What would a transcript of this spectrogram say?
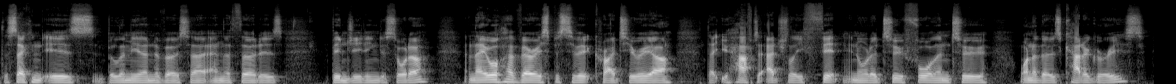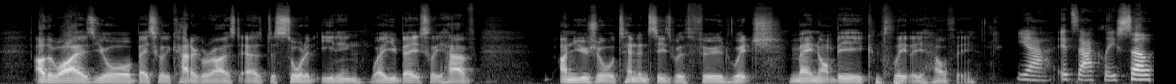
the second is bulimia nervosa, and the third is binge eating disorder. And they all have very specific criteria that you have to actually fit in order to fall into one of those categories. Otherwise, you're basically categorized as disordered eating, where you basically have unusual tendencies with food which may not be completely healthy. Yeah, exactly. So,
